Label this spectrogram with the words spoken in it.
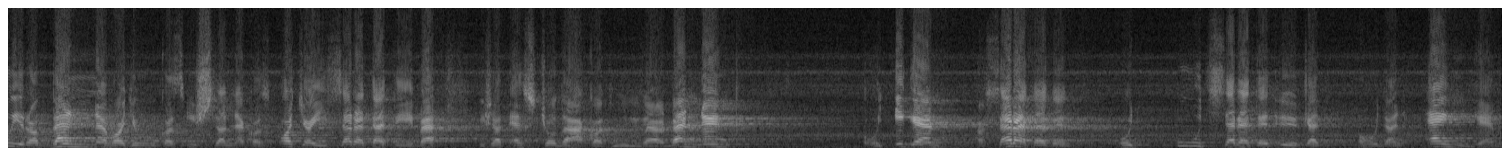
újra benne vagyunk az Istennek az atyai szeretetébe, és hát ez csodákat művel bennünk, hogy igen, a szereteted, hogy úgy szereted őket, ahogyan engem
